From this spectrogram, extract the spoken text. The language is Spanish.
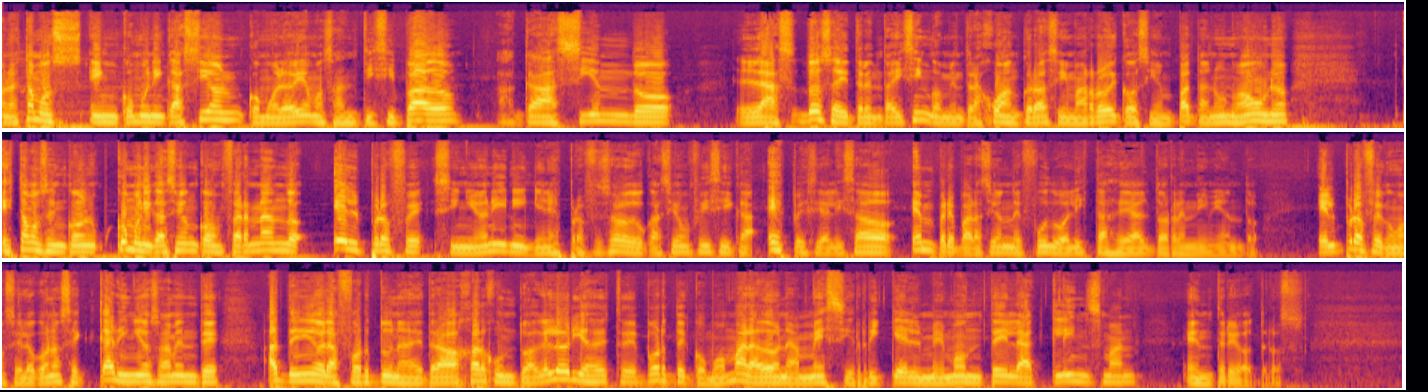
Bueno, estamos en comunicación, como lo habíamos anticipado, acá siendo las 12 y 35 mientras juegan Croacia y Marruecos y empatan 1 a 1. Estamos en comunicación con Fernando, el profe Signorini, quien es profesor de educación física especializado en preparación de futbolistas de alto rendimiento. El profe, como se lo conoce cariñosamente, ha tenido la fortuna de trabajar junto a glorias de este deporte como Maradona, Messi, Riquelme, Montela, Klinsmann, entre otros.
